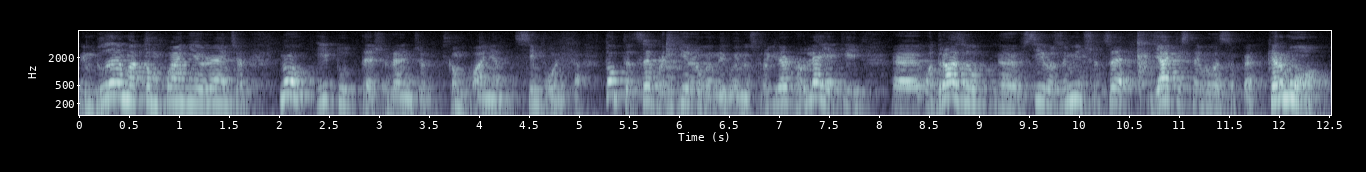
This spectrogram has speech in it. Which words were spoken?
емблема компанії Ranger. Ну і тут теж Ranger компанія, символіка. Тобто це брендірований винос руля, який е, одразу е, всі розуміють, що це якісний велосипед. Кермо.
